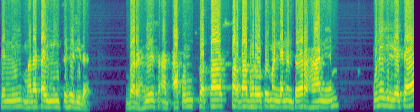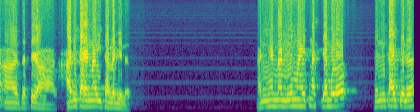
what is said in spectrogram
त्यांनी मला टायमिंगचं हे दिलं. बरं हे आपण स्वतः स्पर्धा भरवतोय म्हणल्यानंतर हा नियम पुणे जिल्ह्याच्या अधिकाऱ्यांना विचारलं गेलं. आणि ह्यांना नियम माहीत नसल्यामुळं त्यांनी काय केलं?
